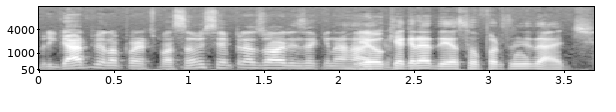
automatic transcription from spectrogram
Obrigado pela participação e sempre as ordens aqui na rádio. Eu que agradeço a oportunidade.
